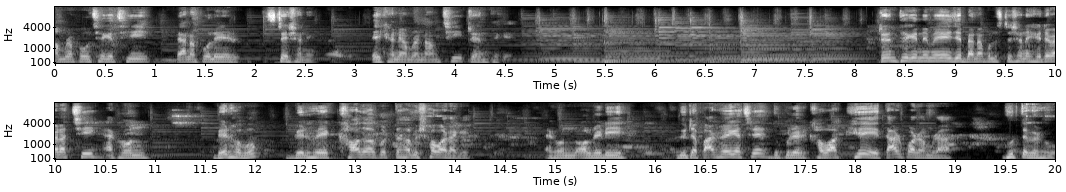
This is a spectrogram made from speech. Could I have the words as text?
আমরা পৌঁছে গেছি বেনাপোলের স্টেশনে। এখানে আমরা নামছি ট্রেন থেকে। ট্রেন থেকে নেমে এই যে বেনাপোল স্টেশনে হেঁটে বেড়াচ্ছি, এখন বের হব। বের হয়ে খাওয়া দাওয়া করতে হবে সবার আগে। এখন অলরেডি দুইটা পার হয়ে গেছে, দুপুরের খাওয়া খেয়ে তারপর আমরা ঘুরতে বের হব।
